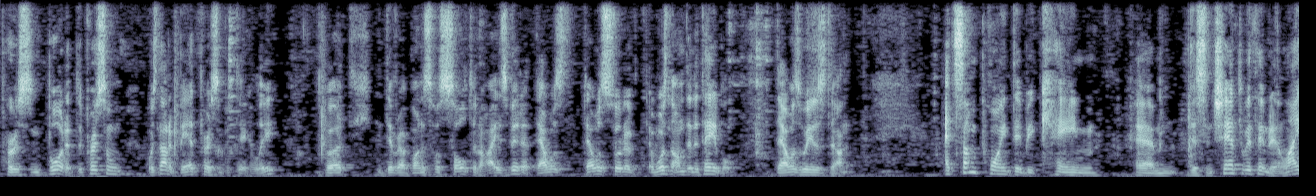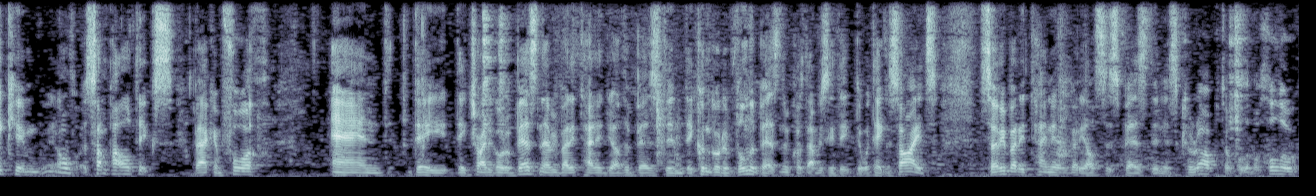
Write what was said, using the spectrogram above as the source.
person bought it. The person was not a bad person particularly, but the Rabbanis was sold to the highest bidder. That was that was sort of it wasn't under the table. That was where it was done. At some point, they became um, disenchanted with him. They didn't like him. You know, some politics back and forth and they they tried to go to Bezdin. Everybody tiny the other Bezdin. They couldn't go to Vilna Bezdin because obviously they, they, were taking sides. So everybody tiny everybody else's Bezdin is corrupt or full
